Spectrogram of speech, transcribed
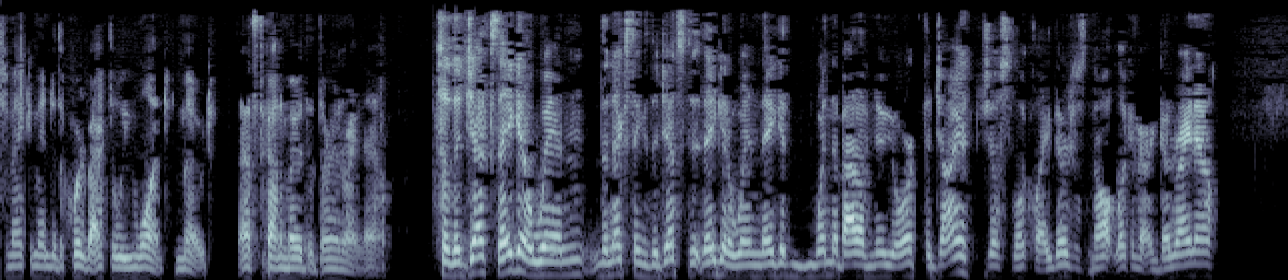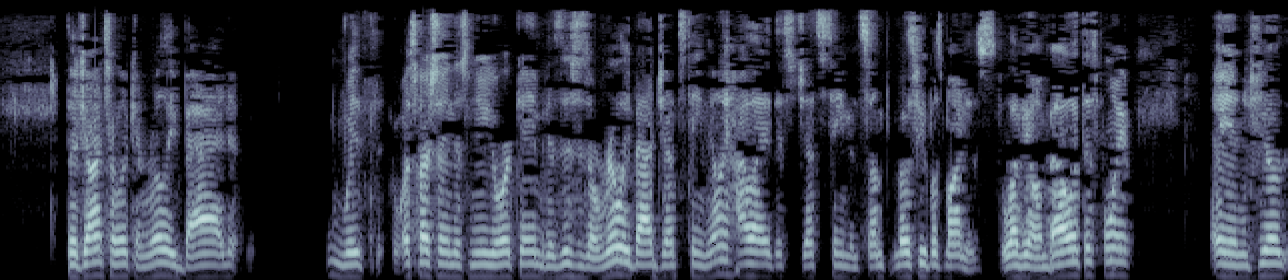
to make him into the quarterback that we want mode. That's the kind of mode that they're in right now. So the Jets, they get a win. The next thing is the Jets, they get a win. They get win the Battle of New York. The Giants just look like they're just not looking very good right now. The Giants are looking really bad. with especially in this New York game because this is a really bad Jets team. The only highlight of this Jets team in some most people's mind is Le'Veon Bell at this point. And feel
